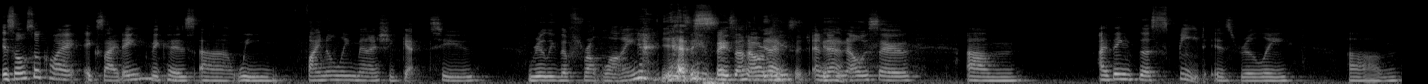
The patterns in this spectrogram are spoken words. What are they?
it's also quite exciting because uh, we finally managed to get to really the front line yes. based on our yes. research and yeah. then also um, I think the speed is really um,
